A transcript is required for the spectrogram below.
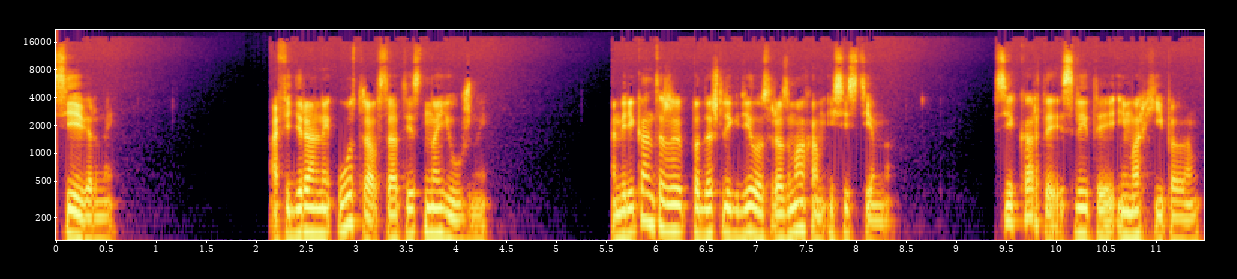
Северный. А федеральный остров, соответственно, южный. Американцы же подошли к делу с размахом и системно. Все карты, слитые им Архиповым,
